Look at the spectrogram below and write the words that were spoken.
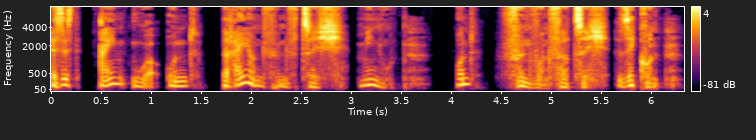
Es ist ein Uhr und dreiundfünfzig Minuten und fünfundvierzig Sekunden.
